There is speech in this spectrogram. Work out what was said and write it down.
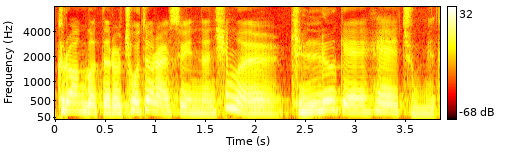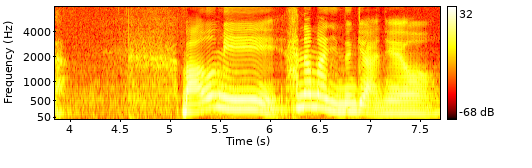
그러한 것들을 조절할 수 있는 힘을 기르게 해 줍니다. 마음이 하나만 있는 게 아니에요.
